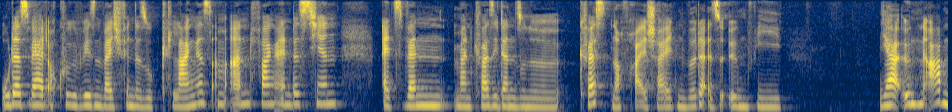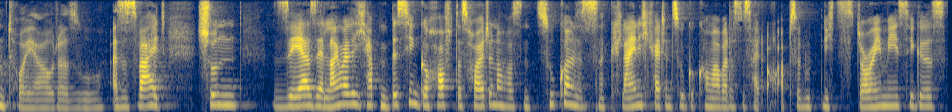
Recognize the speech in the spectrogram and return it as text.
Oder es wäre halt auch cool gewesen, weil ich finde, so klang es am Anfang ein bisschen, als wenn man quasi dann so eine Quest noch freischalten würde, also irgendwie ja, irgendein Abenteuer oder so. Also es war halt schon sehr, sehr langweilig. Ich habe ein bisschen gehofft, dass heute noch was hinzukommt. Es ist eine Kleinigkeit hinzugekommen, aber das ist halt auch absolut nichts Storymäßiges.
